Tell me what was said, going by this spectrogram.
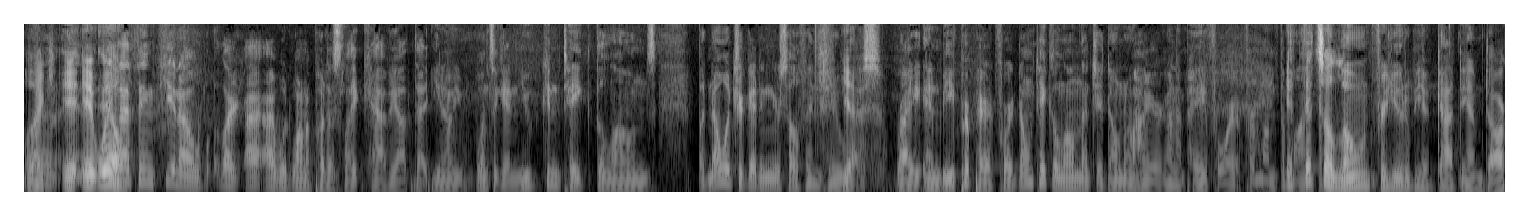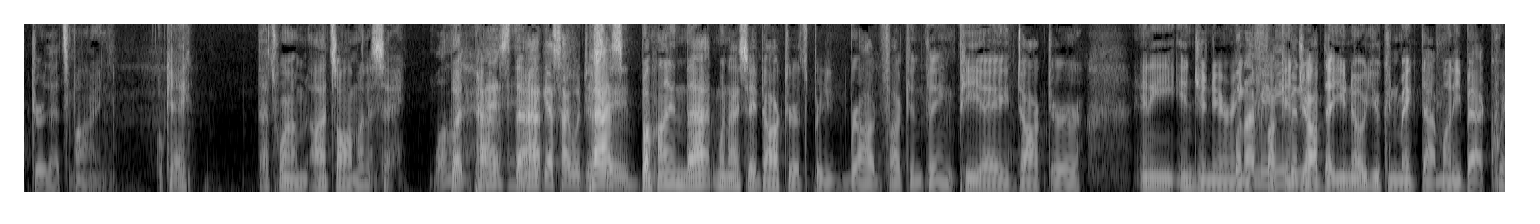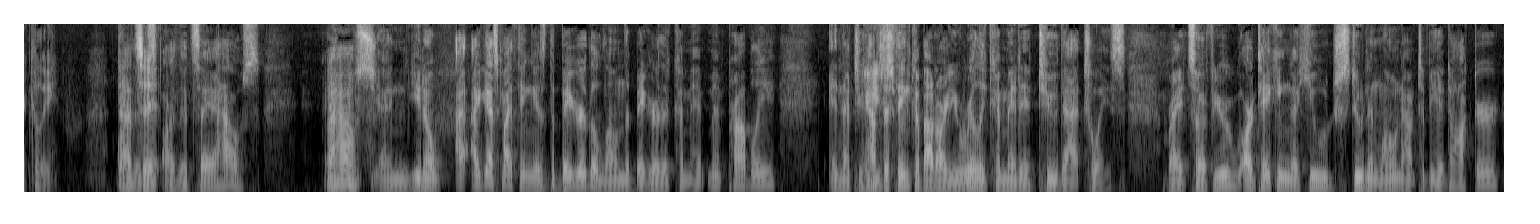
Like Well, it, it will. And I think you know, like I, I would want to put a slight caveat that you know, once again, you can take the loans, but know what you're getting yourself into. yes. Right, and be prepared for it. Don't take a loan that you don't know how you're going to pay for it for month to If month. it's a loan for you to be a goddamn doctor, that's fine. Okay? That's where I'm that's all I'm going to say. well, But past and- that, and I guess I would just past say behind that, when I say doctor, it's a pretty broad fucking thing. PA, doctor, any engineering I mean, fucking even- job that you know you can make that money back quickly. That's or it. Or let's say a house. A house. And you know, I, I guess my thing is the bigger the loan, the bigger the commitment, probably, and that you have to think about: Are you really committed to that choice? Right. So if you are taking a huge student loan out to be a doctor.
